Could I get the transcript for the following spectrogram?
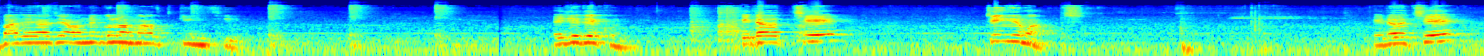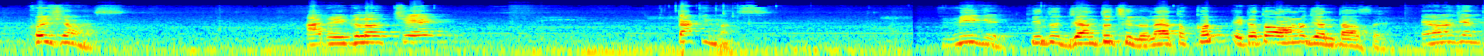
বাজারে বাজারে অনেকগুলো মাছ কিনছি। এই যে দেখুন এটা হচ্ছে চিংড়ি মাছ। এটা হচ্ছে খলসা মাছ। আর এগুলো হচ্ছে টাকি মাছ। মৃগেল। কিন্তু জ্যান্ত ছিল না এতক্ষণ? এটা তো এখনও জ্যান্ত আছে। এখনও জ্যান্ত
